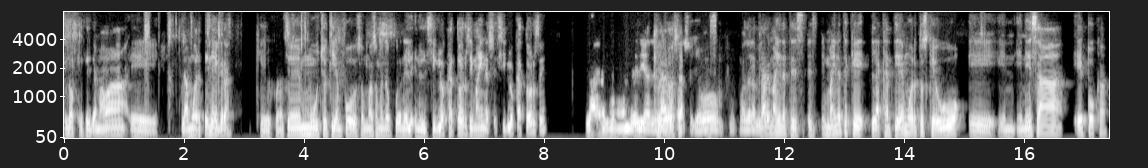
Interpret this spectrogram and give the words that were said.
uno que se llamaba eh, La muerte negra, que fue hace mucho tiempo, eso más o menos fue en el, en el siglo XIV, imagínate, siglo XIV, La Media Claro, Europa o sea, se llevó más de la. Claro, imagínate, es- es- imagínate que la cantidad de muertos que hubo eh, en, en esa época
